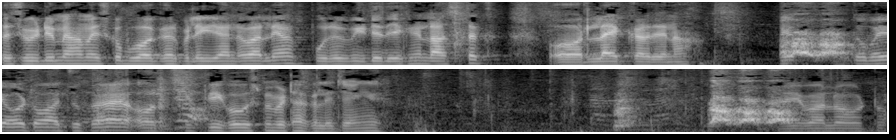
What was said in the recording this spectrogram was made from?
तो इस वीडियो में हम इसको बुआ घर पे लेके जाने वाले हैं। पूरे वीडियो देखना लास्ट तक और लाइक कर देना। तो भाई ऑटो आ चुका है और किटी को उसमें बैठा कर ले जाएँगे। वाला ऑटो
